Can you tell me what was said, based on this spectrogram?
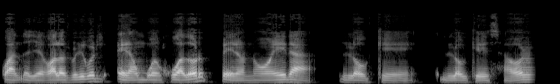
cuando llegó a los Brewers era un buen jugador, pero no era lo que, lo que es ahora.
